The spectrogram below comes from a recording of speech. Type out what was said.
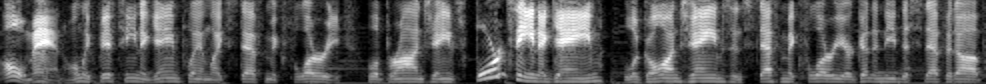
Oh man, only 15 a game playing like Steph McFlurry. LeBron James 14 a game. LeGon James and Steph McFlurry are going to need to step it up.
